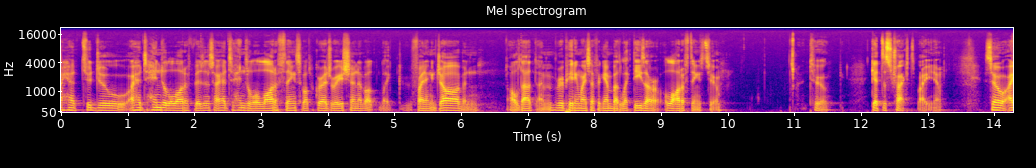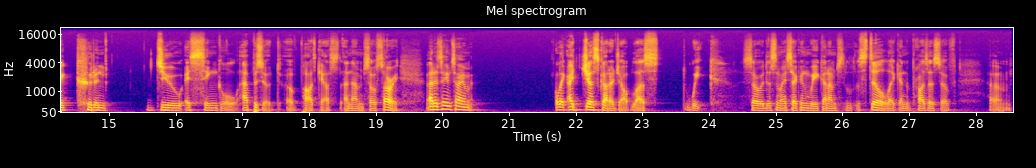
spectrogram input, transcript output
I had to do I had to handle a lot of business. I had to handle a lot of things about graduation, about like finding a job and all that. I'm repeating myself again, but like these are a lot of things to to get distracted by, you know. So I couldn't do a single episode of podcast and I'm so sorry. At the same time like I just got a job last week. So this is my second week and I'm still like in the process of um,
